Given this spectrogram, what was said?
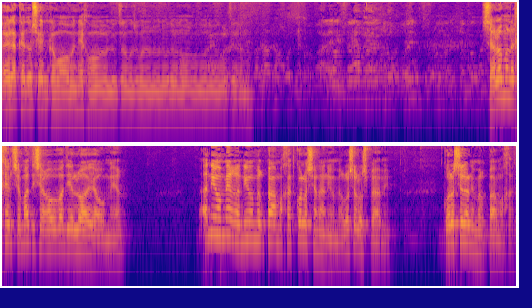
אל הקדוש שאין כמוהו, ונך שלום עליכם, שמעתי שהרב עובדיה לא היה אומר. אני אומר, אני אומר פעם אחת, כל השנה אני אומר, לא שלוש פעמים. כל השנה אני אומר פעם אחת.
